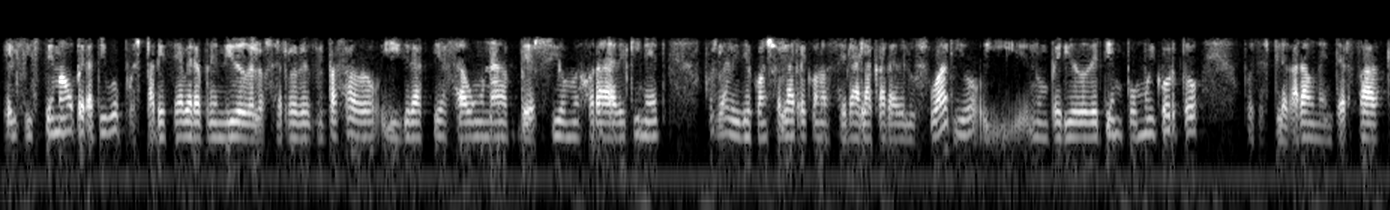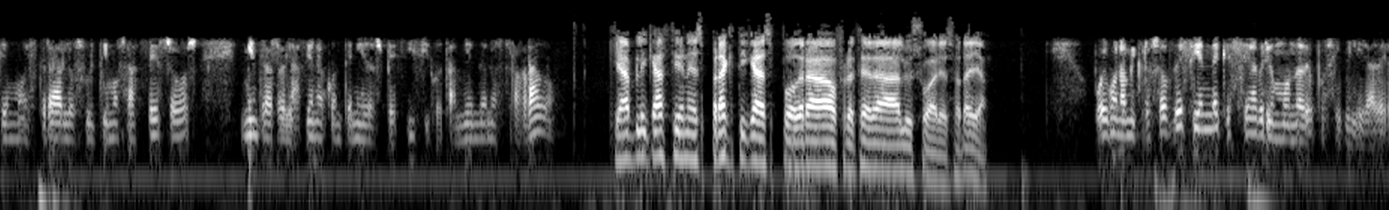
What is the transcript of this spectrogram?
El sistema operativo pues parece haber aprendido de los errores del pasado y gracias a una versión mejorada de Kinect, pues la videoconsola reconocerá la cara del usuario y en un periodo de tiempo muy corto pues desplegará una interfaz que muestra los últimos accesos mientras relaciona contenido específico también de nuestro agrado. ¿Qué aplicaciones prácticas podrá ofrecer al usuario, Soraya? Pues bueno, Microsoft defiende que se abre un mundo de posibilidades.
